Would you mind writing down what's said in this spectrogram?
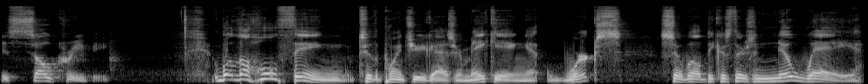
is so creepy. Well, the whole thing, to the point you guys are making, works so well because there's no way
